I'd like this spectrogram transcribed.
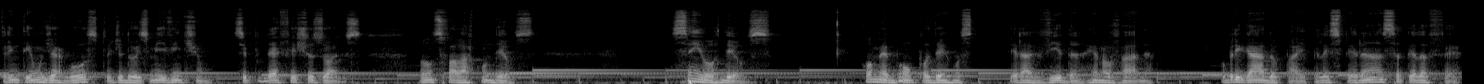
31 de agosto de 2021. Se puder, feche os olhos. Vamos falar com Deus. Senhor Deus, como é bom podermos ter a vida renovada. Obrigado, Pai, pela esperança, pela fé.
